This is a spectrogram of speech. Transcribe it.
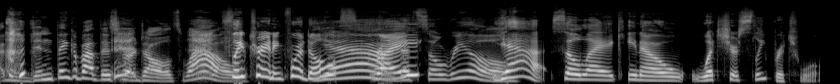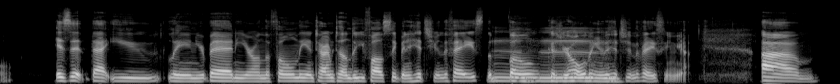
I didn't think about this for adults. Wow. Sleep training for adults, yeah, right? That's so real. Yeah. So, like, you know, what's your sleep ritual? Is it that you lay in your bed and you're on the phone the entire time until you fall asleep and it hits you in the face, the phone because you're holding it and it Mhm. hits you in the face, and yeah. Um,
